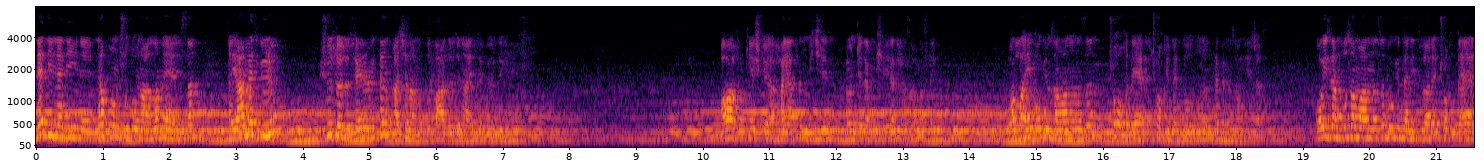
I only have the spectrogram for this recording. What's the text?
ne dinlediğini, ne konuşulduğunu anlamayan insan, kıyamet günü şu sözü söylemekten kaçınamaz. Allah Azze ve Celle ayette buyurduğu gibi. Ah keşke hayatım için önceden bir şeyler hazırlasaydım. Vallahi o gün zamanınızın çok değerli, çok kıymetli olduğunu hepimiz anlayacağız. O yüzden bu zamanınızı bugünden itibaren çok değer,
